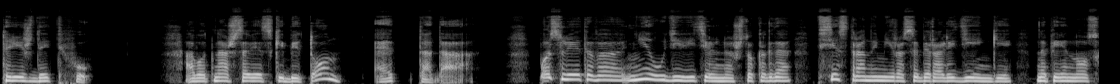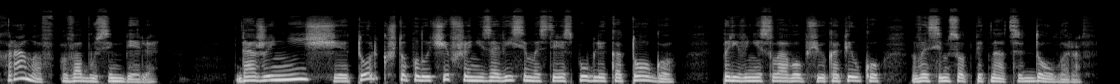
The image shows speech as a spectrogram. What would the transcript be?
трижды тьфу. А вот наш советский бетон — это да. После этого неудивительно, что когда все страны мира собирали деньги на перенос храмов в Абу-Симбеле, даже нищая, только что получившая независимость республика Того, привнесла в общую копилку 815 долларов.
